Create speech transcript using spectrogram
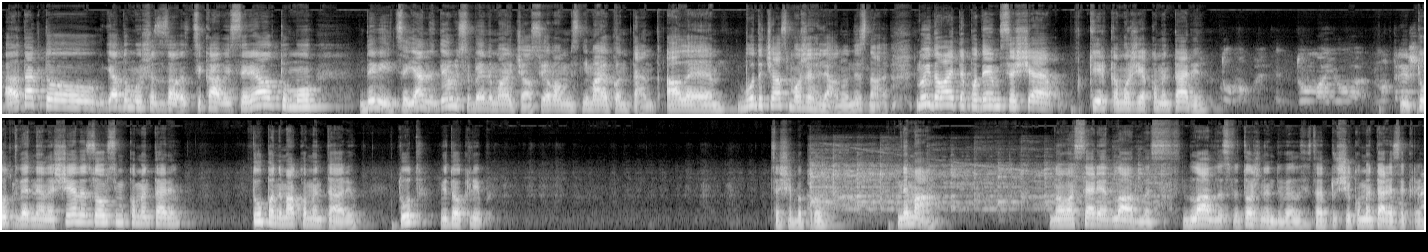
Але так, то я думаю, що це цікавий серіал, тому дивіться, я не дивлюся, бо я не маю часу, я вам знімаю контент. Але буде час, може гляну, не знаю. Ну і давайте подивимося ще кілька, може, є коментарів. Думав, думаю, ну трішки. Тут ви не лишили зовсім коментарів. Тупо нема коментарів. Тут відеокліп. Це ще би про. Нема. Нова серія Bloodless. Bloodless ви теж не дивилися. Та тут ще коментарі закрив.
